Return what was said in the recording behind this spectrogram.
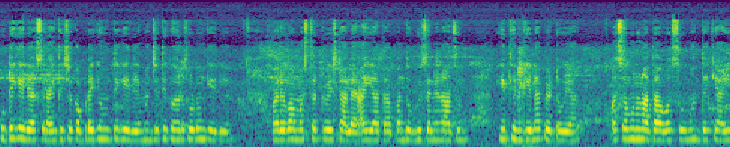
कुठे गेली असेल आई? तिचे कपडे घेऊन ती गेली आहे म्हणजे ती घर सोडून गेली आहे अरे वा मस्त ट्विस्ट आलाय आई. आता आपण दोघी अजून ही थिनगी ना पेटवूया. असं म्हणून आता वसू म्हणते की आई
